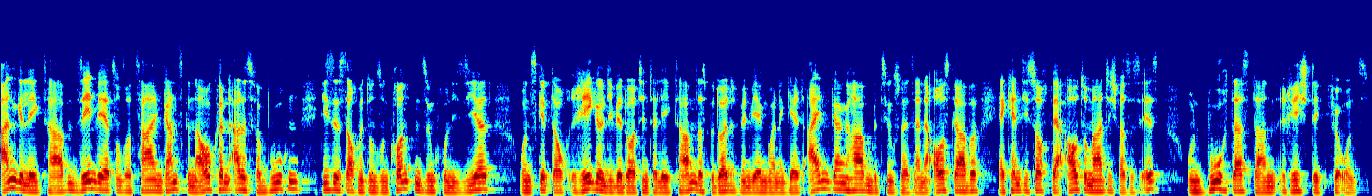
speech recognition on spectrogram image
angelegt haben, sehen wir jetzt unsere Zahlen ganz genau, können alles verbuchen. Diese ist auch mit unseren Konten synchronisiert und es gibt auch Regeln, die wir dort hinterlegt haben. Das bedeutet, wenn wir irgendwo einen Geldeingang haben bzw. eine Ausgabe, erkennt die Software automatisch, was es ist und bucht das dann richtig für uns.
